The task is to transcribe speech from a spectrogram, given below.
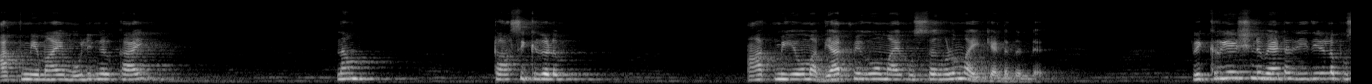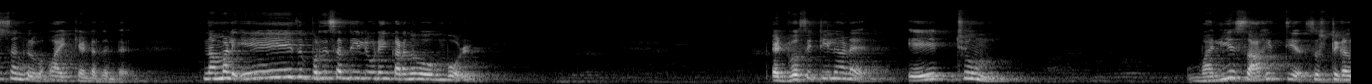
ആത്മീയമായ മൂല്യങ്ങൾക്കായി നാം ക്ലാസിക്കുകളും ആത്മീയവും അധ്യാത്മികവുമായ പുസ്തകങ്ങളും വായിക്കേണ്ടതുണ്ട്. റിക്രിയേഷന് വേണ്ട രീതിയിലുള്ള പുസ്തകങ്ങൾ വായിക്കേണ്ടതുണ്ട്. നമ്മൾ ഏത് പ്രതിസന്ധിയിലൂടെയും കടന്നു പോകുമ്പോൾ അഡ്വേഴ്സിറ്റിയിലാണ് ഏറ്റവും വലിയ സാഹിത്യ സൃഷ്ടികൾ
